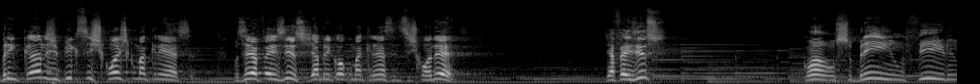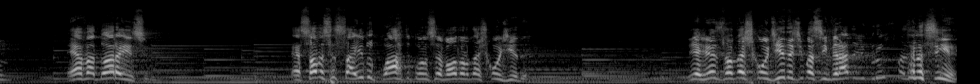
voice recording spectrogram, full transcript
brincando de pique se esconde com uma criança. Você já fez isso? Já brincou com uma criança de se esconder? Já fez isso? Com um sobrinho, um filho? Eva adora isso. É só você sair do quarto quando você volta ela está escondida. E às vezes ela está escondida, tipo assim, virada de bruxo, fazendo assim.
